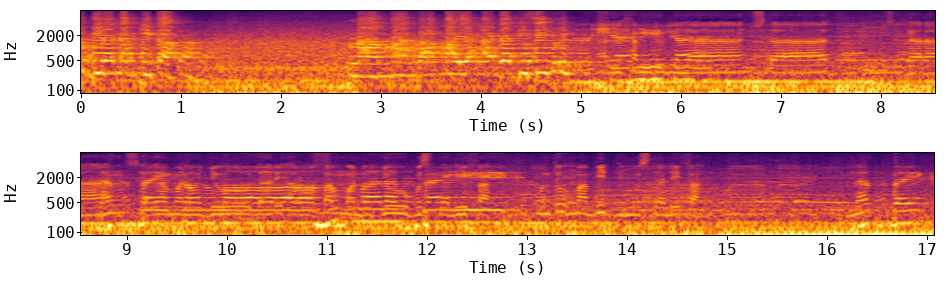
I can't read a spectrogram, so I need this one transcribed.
gembirakan kita. Nama-nama yang ada di sini. Alhamdulillah Ustaz Sekarang saya menuju dari Arafah menuju Musdalifah Untuk mabit di Musdalifah لبيك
